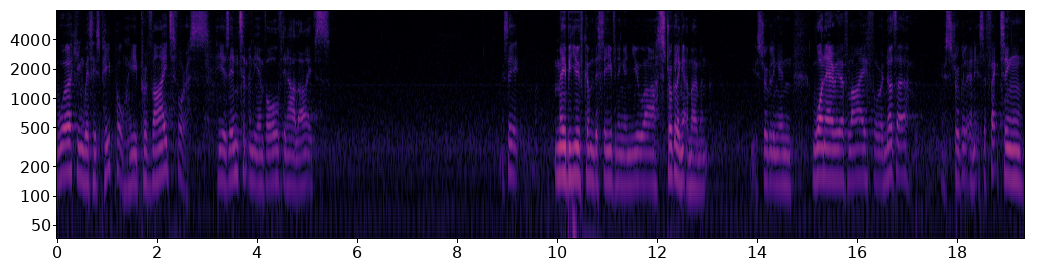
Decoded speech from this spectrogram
working with his people. He provides for us. He is intimately involved in our lives. You see, maybe you've come this evening and you are struggling at a moment. You're struggling in one area of life or another. You're struggling, and it's affecting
